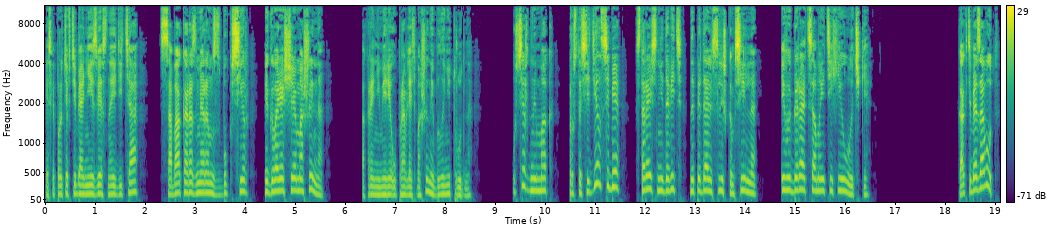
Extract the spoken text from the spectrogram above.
если против тебя неизвестное дитя, собака размером с буксир и говорящая машина. По крайней мере, управлять машиной было нетрудно. Усердный маг просто сидел себе, стараясь не давить на педаль слишком сильно и выбирать самые тихие улочки. «Как тебя зовут?»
